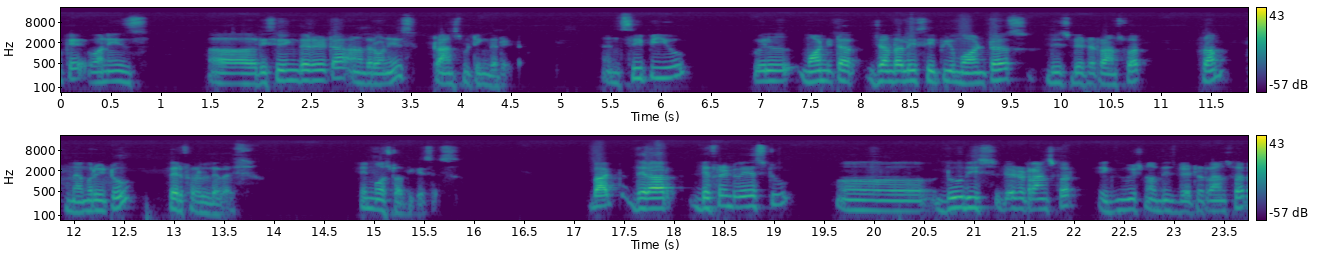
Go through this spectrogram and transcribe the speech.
Okay, one is uh, receiving the data, another one is transmitting the data. And CPU will monitor, generally CPU monitors this data transfer from memory to peripheral device in most of the cases. But there are different ways to do this data transfer, execution of this data transfer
